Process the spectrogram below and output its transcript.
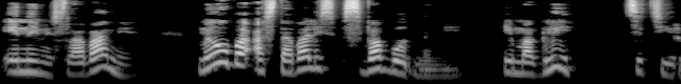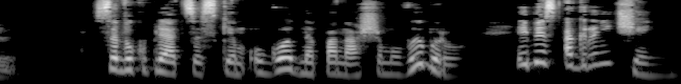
Иными словами, мы оба оставались свободными и могли, цитирую, совокупляться с кем угодно по нашему выбору и без ограничений,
